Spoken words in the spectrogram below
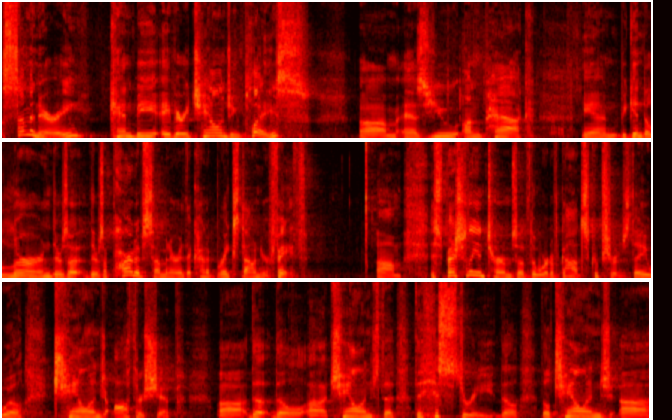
seminary can be a very challenging place um, as you unpack and begin to learn. There's a, there's a part of seminary that kind of breaks down your faith. Um, especially in terms of the Word of God, scriptures. They will challenge authorship. Uh, the, they'll uh, challenge the, the history. They'll, they'll challenge uh,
